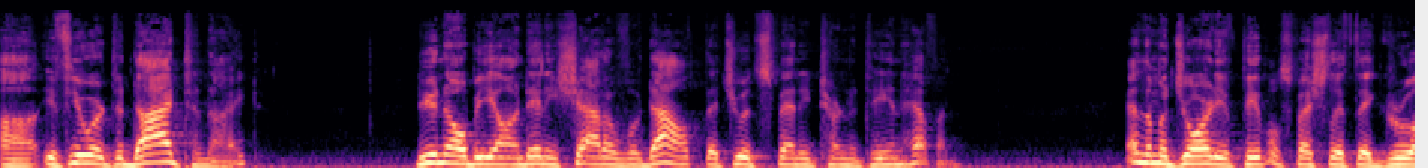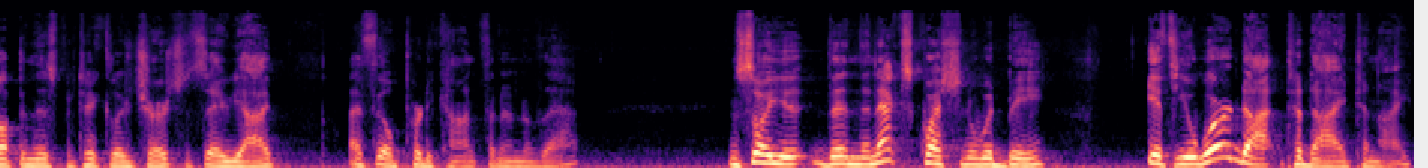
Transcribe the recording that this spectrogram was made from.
uh, if you were to die tonight, do you know beyond any shadow of a doubt that you would spend eternity in heaven? And the majority of people, especially if they grew up in this particular church, would say, Yeah, I, I feel pretty confident of that. And so you, then the next question would be if you were not to die tonight,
